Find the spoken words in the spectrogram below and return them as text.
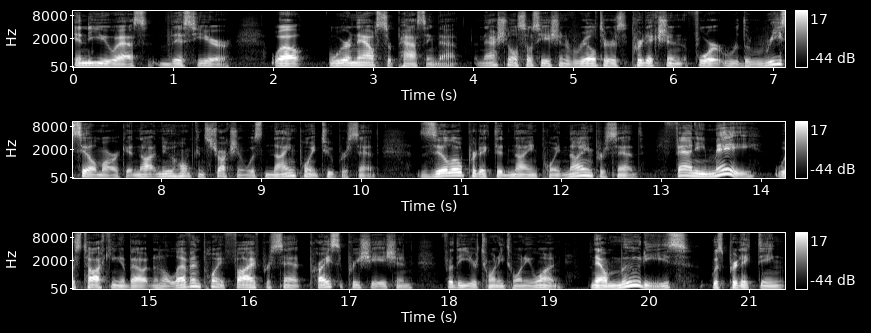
in the US this year. Well, we're now surpassing that. National Association of Realtors prediction for the resale market, not new home construction, was 9.2%. Zillow predicted 9.9%. Fannie Mae was talking about an 11.5% price appreciation for the year 2021. Now, Moody's was predicting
